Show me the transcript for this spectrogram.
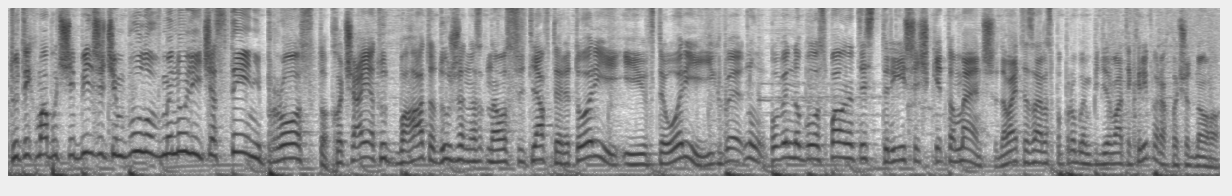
Тут їх, мабуть, ще більше, чим було в минулій частині. Просто. Хоча я тут багато дуже на- наосвітляв території, і в теорії їх би, ну, повинно було спавнитись трішечки то менше. Давайте зараз попробуємо підірвати кріпера, хоч одного.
